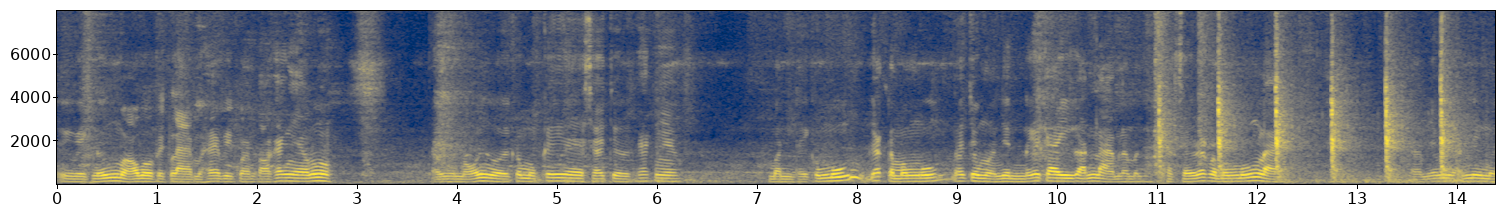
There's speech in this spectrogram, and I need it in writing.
Việc ngưỡng mộ và việc làm là hai việc hoàn toàn khác nhau đúng không? Tại vì mỗi người có một cái ờ, sở trường khác nhau. Mình thì cũng muốn rất là mong muốn. Nói chung là nhìn cái cây của anh làm là mình thật sự rất là mong muốn làm. Làm giống như ảnh nhưng mà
